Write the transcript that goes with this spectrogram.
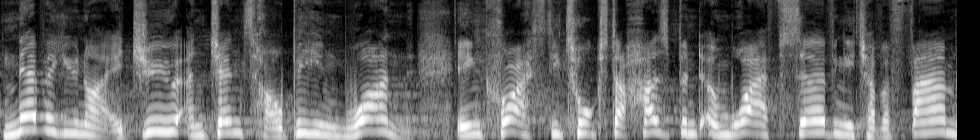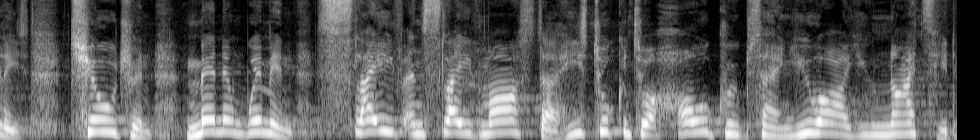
never united, Jew and Gentile being one in Christ. He talks to husband and wife serving each other, families, children, men and women, slave and slave master. He's talking to a whole group saying, You are united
